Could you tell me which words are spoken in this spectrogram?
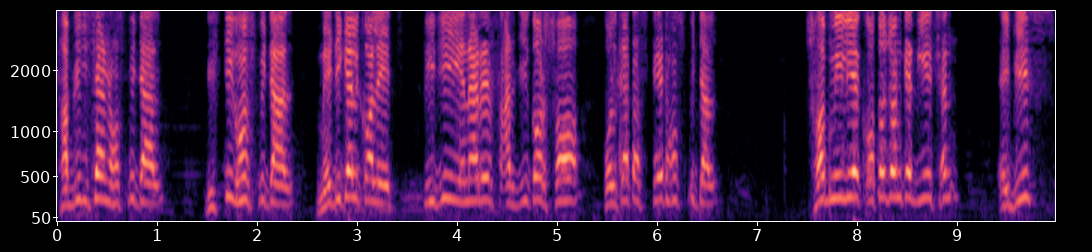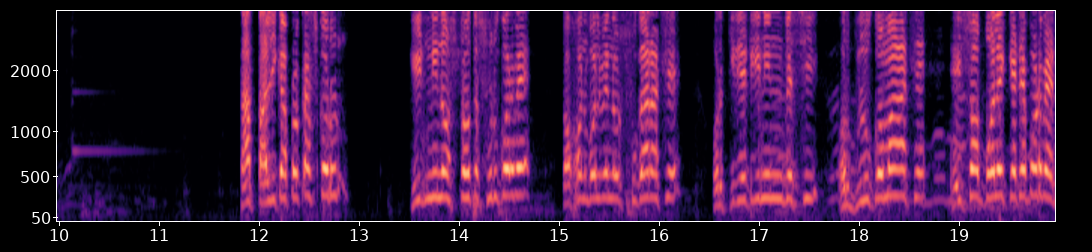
sub division hospital, district hospital, medical college, PG, NRS, RG Kar সহ কলকাতা স্টেট হসপিটাল। সব মিলিয়ে কতজনকে দিয়েছেন এই বিষ? তার তালিকা প্রকাশ করুন। কিডনি নষ্ট হতে শুরু করবে। তখন বলবেন ওর সুগার আছে। ওর ক্রিয়েটিনিন বেশি, ওর গ্লুকোমা আছে, এইসব বলে কেটে পড়বেন।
